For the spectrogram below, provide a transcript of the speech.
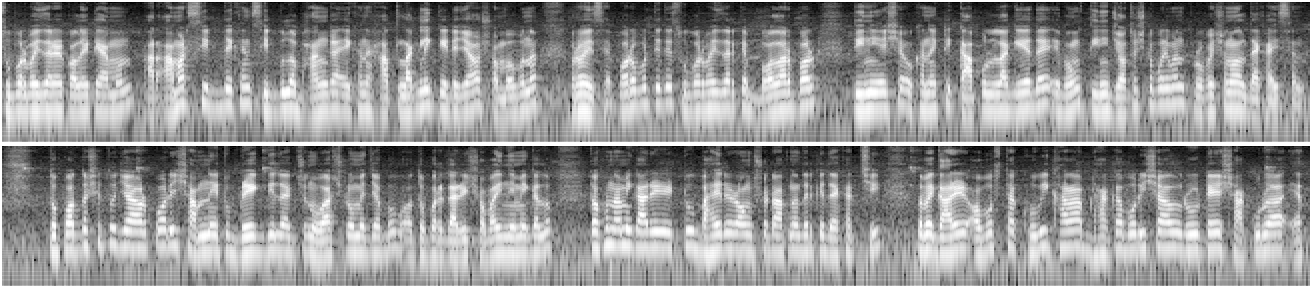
সুপারভাইজারের কোয়ালিটি এমন। আর আমার সিট দেখেন, সিটগুলো ভাঙ্গা, এখানে হাত লাগলেই কেটে যাওয়ার সম্ভাবনা রয়েছে। পরবর্তীতে সুপারভাইজারকে বলার পর তিনি এসে ওখানে একটি কাপড় লাগিয়ে দেয় এবং তিনি যথেষ্ট পরিমাণ প্রফেশনাল দেখাইছেন। তো পদ্মা সেতু যাওয়ার পরই সামনে একটু ব্রেক দিল, একজন ওয়াশরুমে যাব, অতপর গাড়ির সবাই নেমে গেল। তখন আমি গাড়ির একটু বাইরের অংশটা আপনাদেরকে দেখাচ্ছি। তবে গাড়ির অবস্থা খুবই খারাপ। ঢাকা বরিশাল রুটে সাকুরা এত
